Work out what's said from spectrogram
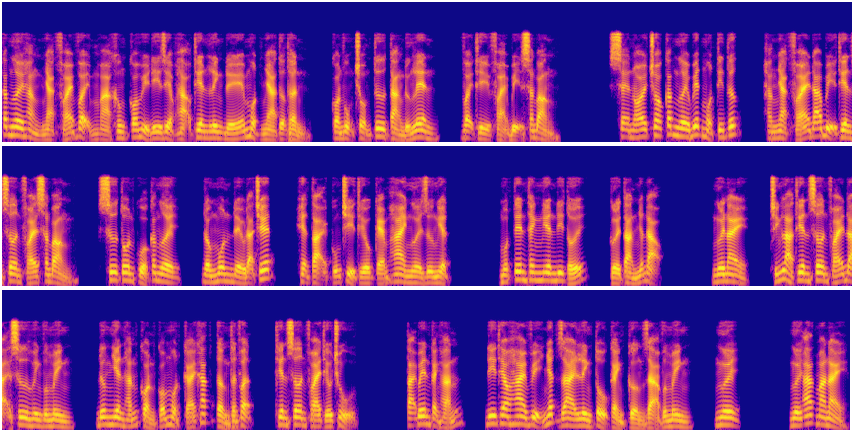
các ngươi hằng nhạc phái vậy mà không có hủy đi diệp hạo thiên linh đế một nhà tự thần, còn vụ trộm tư tàng đứng lên, vậy thì phải bị săn bằng. Sẽ nói cho các ngươi biết một tin tức, hằng nhạc phái đã bị thiên sơn phái săn bằng, sư tôn của các ngươi, đồng môn đều đã chết, hiện tại cũng chỉ thiếu kém hai người dương nhiệt một tên thanh niên đi tới, cười tàn nhẫn đạo. Người này, chính là thiên sơn phái đại sư huynh vương minh, đương nhiên hắn còn có một cái khác tầng thân phận, thiên sơn phái thiếu chủ. Tại bên cạnh hắn, đi theo hai vị nhất giai linh tổ cảnh cường giả vương minh, ngươi ngươi ác ma này,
